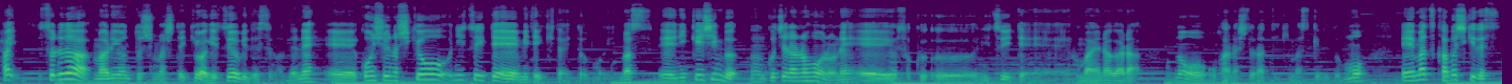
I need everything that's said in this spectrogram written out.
はい。それでは、丸4としまして、今日は月曜日ですのでね、えー、今週の市況について見ていきたいと思います。えー、日経新聞、うん、こちらの方のね、えー、予測について、え踏まえながらのお話となっていきますけれども、えまず株式です。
